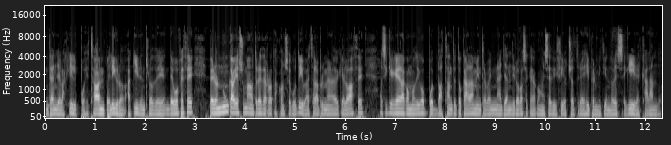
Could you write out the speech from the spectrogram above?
de Angela Hill pues estaba en peligro aquí dentro de, de UFC, pero nunca había sumado tres derrotas consecutivas. Esta es la primera vez que lo hace, así que queda, como digo, pues bastante tocada mientras Verina Yandirova se queda con ese 18-3 y permitiéndole seguir escalando.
